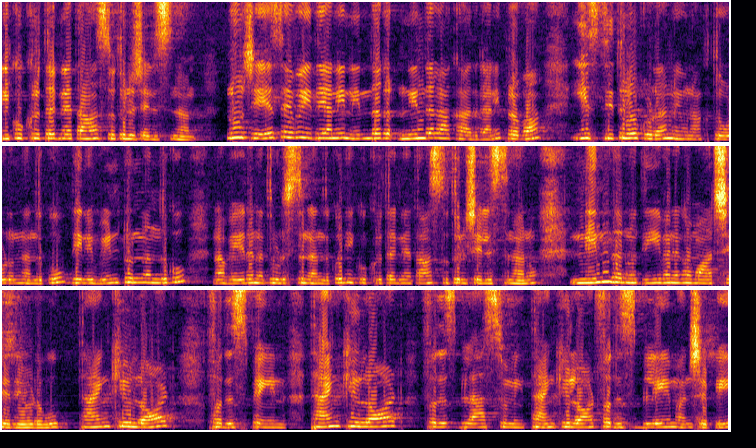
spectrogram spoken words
నీకు కృతజ్ఞత స్థుతులు చెల్లిస్తున్నాను. నువ్వు చేసేవి ఇది అని నింద నిందలా కాదు కానీ ప్రభా ఈ స్థితిలో కూడా నువ్వు నాకు తోడున్నందుకు దీన్ని వింటున్నందుకు నా వేదన తుడుస్తున్నందుకు నీకు కృతజ్ఞత స్థుతులు చెల్లిస్తున్నాను. నిందను దీవెనగా మార్చే దేవుడు thank you lord for this pain thank you lord for this blasphemy thank you lord for this blame అని చెప్పి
